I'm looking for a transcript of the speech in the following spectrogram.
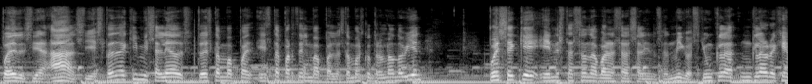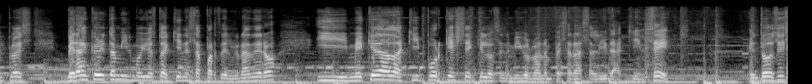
puedes decir, ah, si están aquí mis aliados y toda esta, mapa, esta parte del mapa la estamos controlando bien, pues sé que en esta zona van a estar saliendo los enemigos. Y un, claro ejemplo es, verán que ahorita mismo yo estoy aquí en esta parte del granero y me he quedado aquí porque sé que los enemigos van a empezar a salir aquí en C. Entonces,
